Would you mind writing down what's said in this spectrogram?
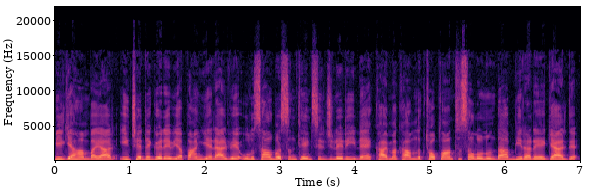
Bilgehan Bayar, ilçede görev yapan yerel ve ulusal basın temsilcileriyle kaymakamlık toplantı salonunda bir araya geldi.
